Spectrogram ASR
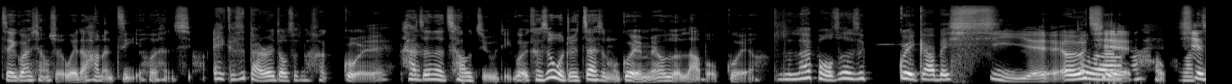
这一罐香水味道，他们自己也会很喜欢。哎、可是百瑞都真的很贵欸。它真的超级无敌贵，可是我觉得再怎么贵也没有 Le Labo 贵啊。，The Label 真的是贵咖被细耶，而且限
